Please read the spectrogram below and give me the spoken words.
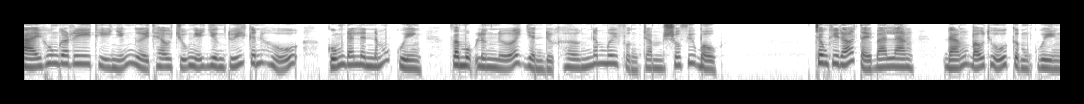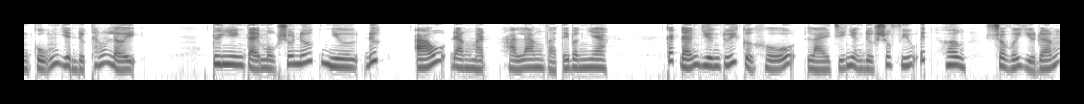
Tại Hungary thì những người theo chủ nghĩa dân túy cánh hữu cũng đã lên nắm quyền và một lần nữa giành được hơn 50% số phiếu bầu. Trong khi đó tại Ba Lan, đảng bảo thủ cầm quyền cũng giành được thắng lợi. Tuy nhiên tại một số nước như Đức, Áo, Đan Mạch, Hà Lan và Tây Ban Nha, các đảng dân túy cực hữu lại chỉ nhận được số phiếu ít hơn so với dự đoán.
